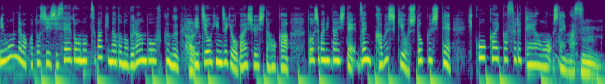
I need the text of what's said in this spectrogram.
日本では今年資生堂の椿などのブランドを含むはい。日用品事業を買収したほか、東芝に対して全株式を取得して非公開化する提案をしています、うん。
